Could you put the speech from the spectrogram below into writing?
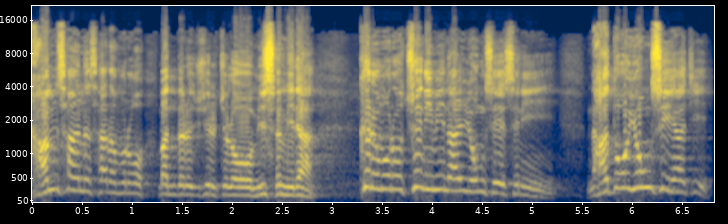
감사하는 사람으로 만들어 주실 줄로 믿습니다. 그러므로 주님이 날 용서했으니 나도 용서해야지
